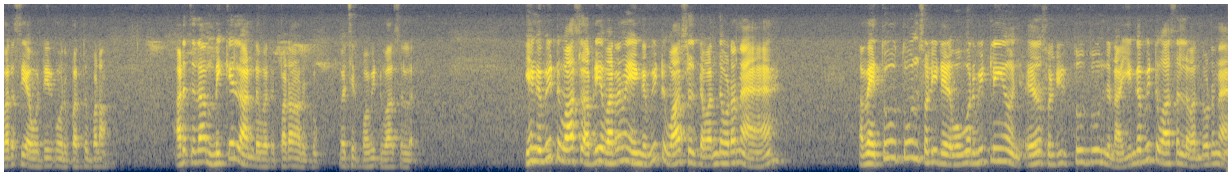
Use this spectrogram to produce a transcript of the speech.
வரிசையாக ஒட்டியிருக்கும் ஒரு பத்து படம். அடுத்ததாக மிக்கேல் ஆண்டவர் படம் இருக்கும் வச்சுருப்போம் வீட்டு வாசலில். எங்கள் வீட்டு வாசல் அப்படியே வரவன் எங்கள் வீட்டு வாசல்கிட்ட வந்த உடனே அவன் தூ தூன்னு சொல்லிட்டு ஒவ்வொரு வீட்லேயும் ஏதோ சொல்லிட்டு தூ தூன்னு சொன்னான். எங்கள் வீட்டு வாசலில் வந்த உடனே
